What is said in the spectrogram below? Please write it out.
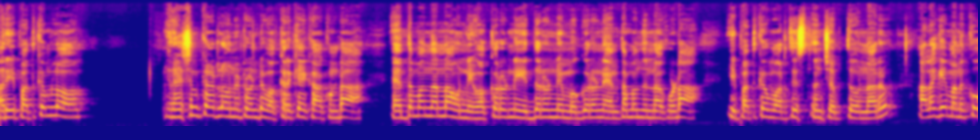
మరి ఈ పథకంలో రేషన్ కార్డులో ఉన్నటువంటి ఒక్కరికే కాకుండా ఎంతమంది అన్నా ఉన్నాయి ఒక్కరుని ఇద్దరుని ముగ్గురుని ఎంతమంది ఉన్నా కూడా ఈ పథకం వర్తిస్తుందని చెప్తూ ఉన్నారు. అలాగే మనకు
